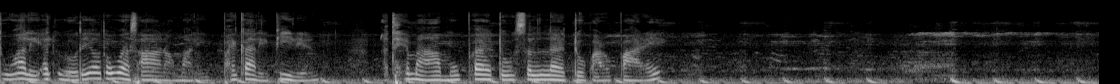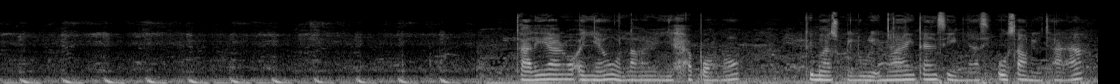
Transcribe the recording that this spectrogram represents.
သူကလေအဲ့လိုမျိုးတယောက်တော့ဝက်စားရအောင်မှလေဘိုက်ကလေပြည့်တယ်အထဲမှာမုတ်ပတ်တို့ဆလတ်တို့ပါတော့ပါတယ်ဒါလေးကတော့အရန်ကိုလာရရဟပ်ပေါ့နော်ဒီမှာဆိုရင်လူတွေအများကြီးတန်းစီနေရစီပို့ဆောင်နေကြတာ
